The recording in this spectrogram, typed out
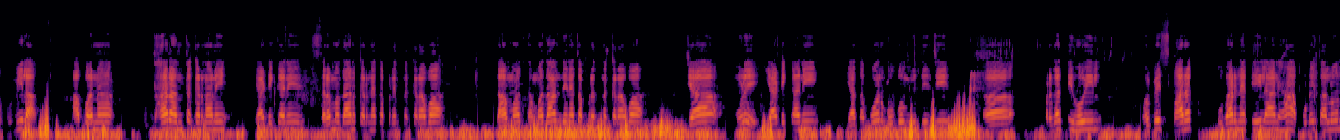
भूमीला आपण उद्धार अंतकरणाने या ठिकाणी श्रमदान करण्याचा प्रयत्न करावा धाम धम्मदान देण्याचा प्रयत्न करावा ज्यामुळे या ठिकाणी या तपोवन भूभूमीची प्रगती होईल भव्य स्मारक उभारण्यात येईल आणि हा पुढे चालून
